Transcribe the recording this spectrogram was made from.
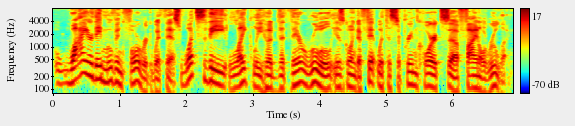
Why are they moving forward with this? What's the likelihood that their rule is going to fit with the Supreme Court's uh, final ruling?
